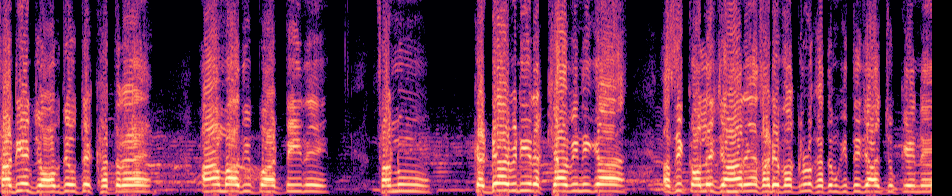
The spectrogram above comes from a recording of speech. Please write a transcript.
ਸਾਡੀਆਂ ਜੌਬ ਦੇ ਉੱਤੇ ਖਤਰਾ ਹੈ ਆਮ ਆਦਮੀ ਪਾਰਟੀ ਨੇ ਸਾਨੂੰ ਕੱਢਿਆ ਵੀ ਨਹੀਂ ਰੱਖਿਆ ਵੀ ਨਹੀਂਗਾ। ਅਸੀਂ ਕਾਲਜ ਜਾ ਰਹੇ ਹਾਂ ਸਾਡੇ ਵਰਕਲੋਡ ਖਤਮ ਕੀਤੇ ਜਾ ਚੁੱਕੇ ਨੇ।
